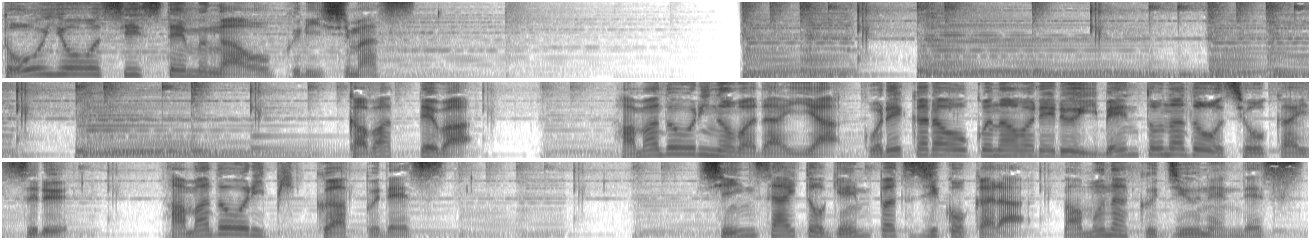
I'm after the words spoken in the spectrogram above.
東洋システムがお送りします。代わっては浜通りの話題やこれから行われるイベントなどを紹介する浜通りピックアップです。震災と原発事故から間もなく10年です。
